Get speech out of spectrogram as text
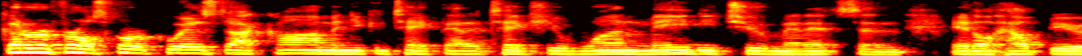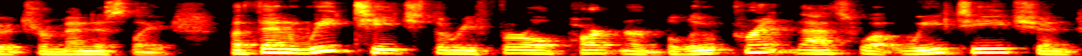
go to referralscorequiz.com and you can take that. It takes you one, maybe two minutes, and it'll help you tremendously. But then we teach the referral partner blueprint. That's what we teach. And,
